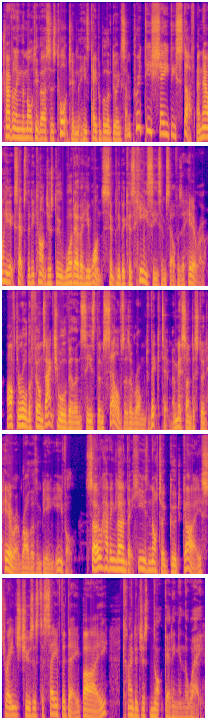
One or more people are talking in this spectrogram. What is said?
Travelling the multiverse has taught him that he's capable of doing some pretty shady stuff, and now he accepts that he can't just do whatever he wants simply because he sees himself as a hero. After all, the film's actual villain sees themselves as a wronged victim, a misunderstood hero rather than being evil. So, having learned that he's not a good guy, Strange chooses to save the day by kinda just not getting in the way.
